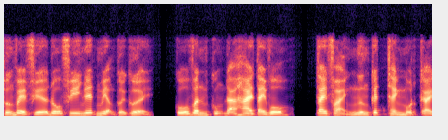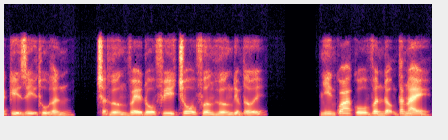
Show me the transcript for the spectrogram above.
Hướng về phía đỗ phi nết miệng cười cười, cố vân cũng đã hai tay vỗ, tay phải ngưng kết thành một cái kỳ dị thủ ấn chợt hướng về đỗ phi chỗ phương hướng điểm tới. Nhìn qua cố vân động tác này,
